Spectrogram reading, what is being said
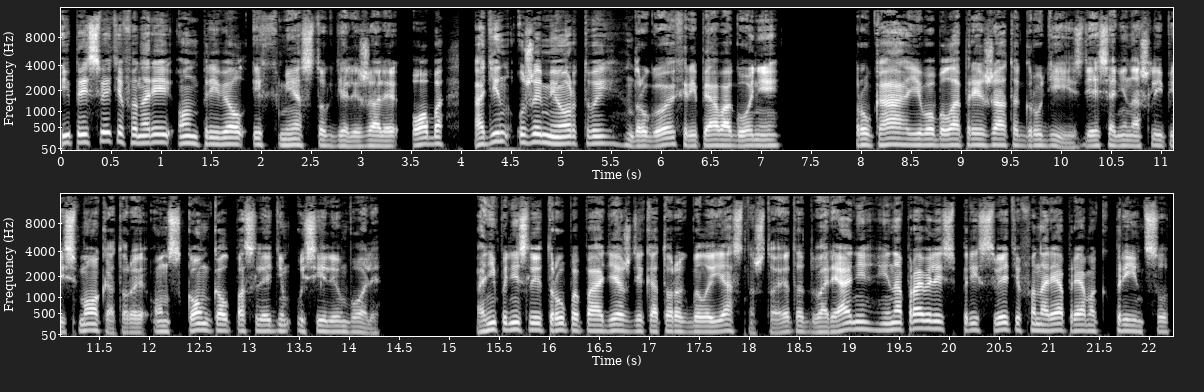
И при свете фонарей он привел их к месту, где лежали оба, один уже мертвый, другой, хрипя в агонии. Рука его была прижата к груди, и здесь они нашли письмо, которое он скомкал последним усилием воли. Они понесли трупы по одежде, которых было ясно, что это дворяне, и направились при свете фонаря прямо к принцу,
